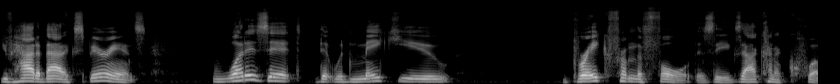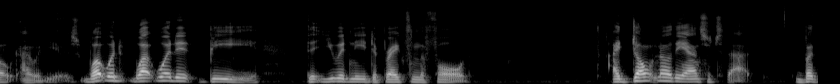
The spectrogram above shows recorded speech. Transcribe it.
you've had a bad experience. What is it that would make you break from the fold is the exact kind of quote I would use. What would what would it be that you would need to break from the fold? I don't know the answer to that. But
